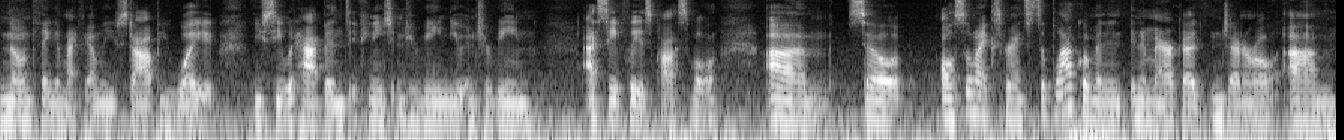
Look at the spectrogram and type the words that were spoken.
known thing in my family. You stop, you wait, you see what happens. If you need to intervene, you intervene as safely as possible. Um, so also my experience as a black woman in, in America in general um,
